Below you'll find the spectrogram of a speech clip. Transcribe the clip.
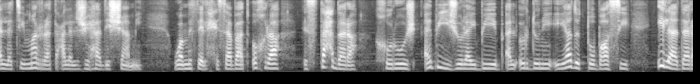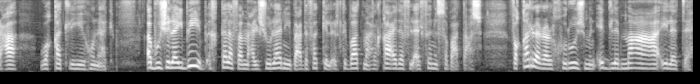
التي مرت على الجهاد الشامي. ومثل حسابات أخرى استحضر خروج أبي جليبيب الأردني إياد الطوباسي إلى درعا وقتله هناك. أبو جليبيب اختلف مع الجولاني بعد فك الارتباط مع القاعدة في 2017 فقرر الخروج من إدلب مع عائلته.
